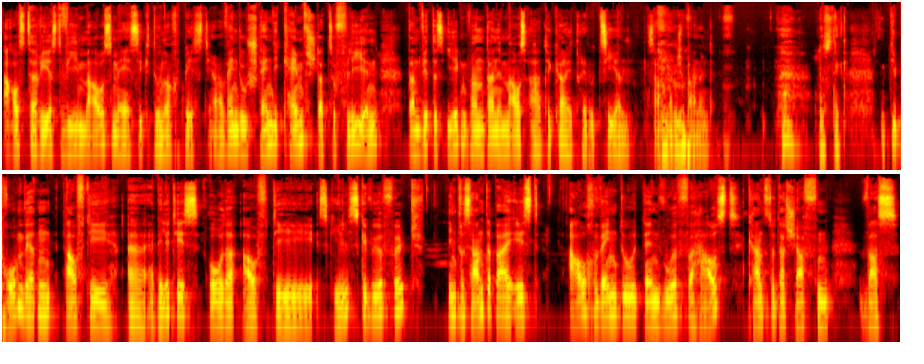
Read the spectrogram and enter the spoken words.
austarierst, wie mausmäßig du noch bist. Ja, wenn du ständig kämpfst, statt zu fliehen, dann wird das irgendwann deine Mausartigkeit reduzieren. Das ist auch mhm. ganz spannend. Lustig. Die Proben werden auf die äh, Abilities oder auf die Skills gewürfelt. Interessant dabei ist, auch wenn du den Wurf verhaust, kannst du das schaffen, was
